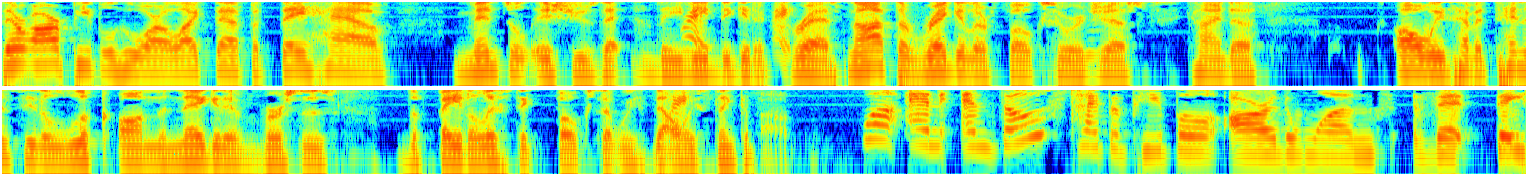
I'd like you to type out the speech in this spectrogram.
There are people who are like that, but they have mental issues that they right, need to get addressed. Right. Not the regular folks who are just kind of always have a tendency to look on the negative versus the fatalistic folks that we right. always think about. And and those type of people are the ones that they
